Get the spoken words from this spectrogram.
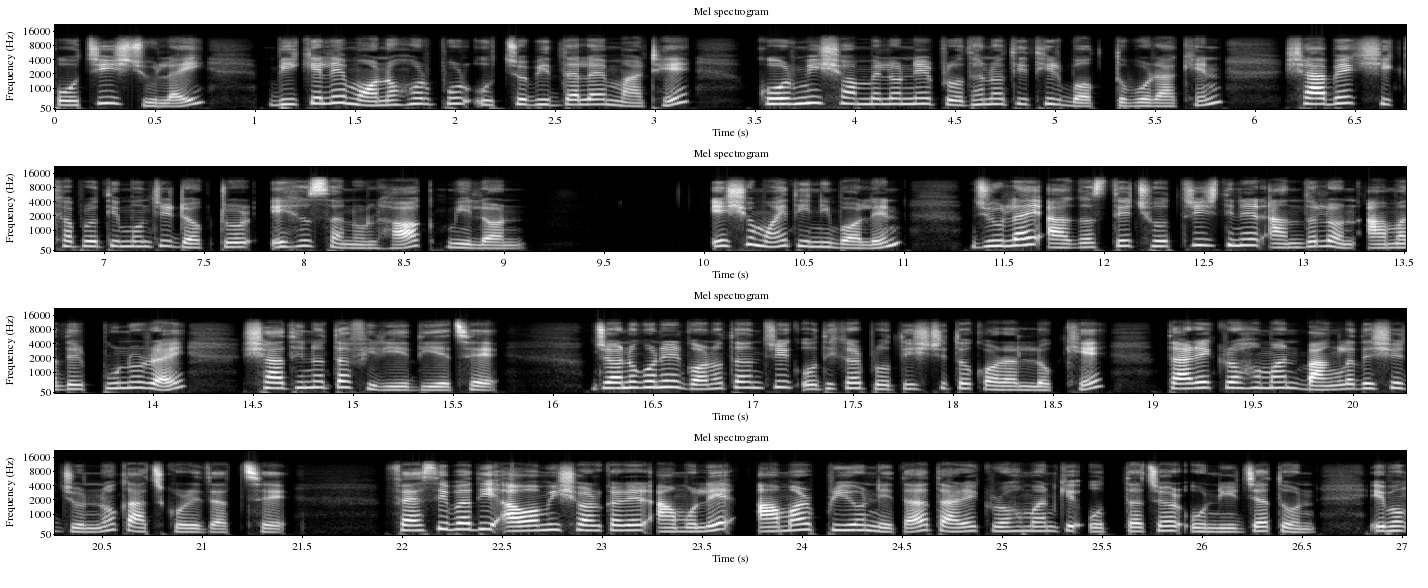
২৫ জুলাই বিকেলে মনোহরপুর উচ্চ বিদ্যালয় মাঠে কর্মী সম্মেলনের প্রধান অতিথির বক্তব্য রাখেন সাবেক শিক্ষা প্রতিমন্ত্রী ড এহসানুল হক মিলন। এ সময় তিনি বলেন, জুলাই আগস্টে ছত্রিশ দিনের আন্দোলন আমাদের পুনরায় স্বাধীনতা ফিরিয়ে দিয়েছে। জনগণের গণতান্ত্রিক অধিকার প্রতিষ্ঠিত করার লক্ষ্যে তারেক রহমান বাংলাদেশের জন্য কাজ করে যাচ্ছে। ফ্যাসিবাদী আওয়ামী সরকারের আমলে আমার প্রিয় নেতা তারেক রহমানকে অত্যাচার ও নির্যাতন এবং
